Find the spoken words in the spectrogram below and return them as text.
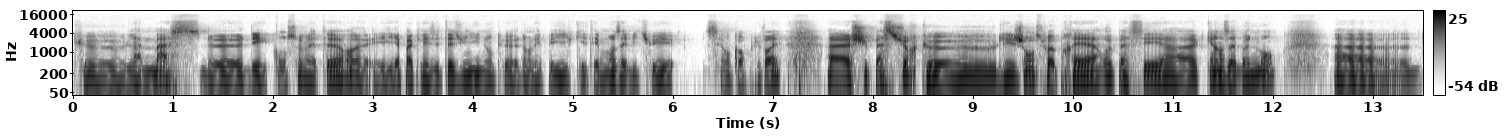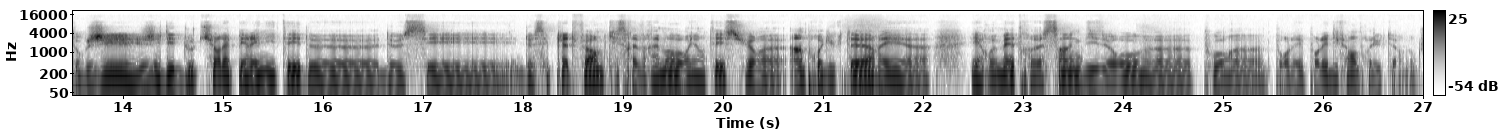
que la masse de, des consommateurs, et il n'y a pas que les États-Unis, donc dans les pays qui étaient moins habitués, c'est encore plus vrai. Euh, je suis pas sûr que les gens soient prêts à repasser à 15 abonnements. Euh, donc j'ai des doutes sur la pérennité de, de, ces, de ces plateformes qui seraient vraiment orientées sur euh, un producteur et, euh, et remettre 5-10 euros euh, pour, euh, pour, les, pour les différents producteurs. Donc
